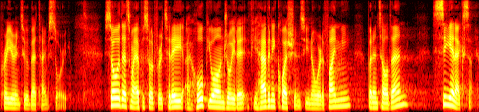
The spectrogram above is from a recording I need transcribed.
prayer into a bedtime story. So that's my episode for today. I hope you all enjoyed it. If you have any questions, you know where to find me. But until then, see you next time.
